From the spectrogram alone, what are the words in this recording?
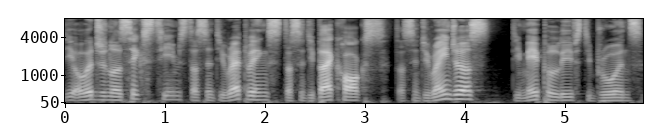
die Original Six Teams, das sind die Red Wings, das sind die Blackhawks, das sind die Rangers, die Maple Leafs, die Bruins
